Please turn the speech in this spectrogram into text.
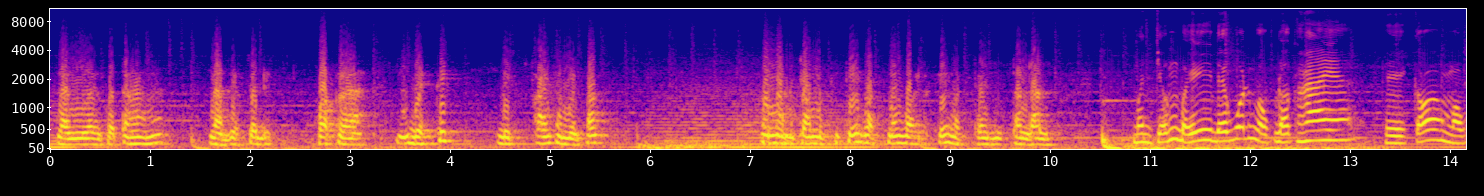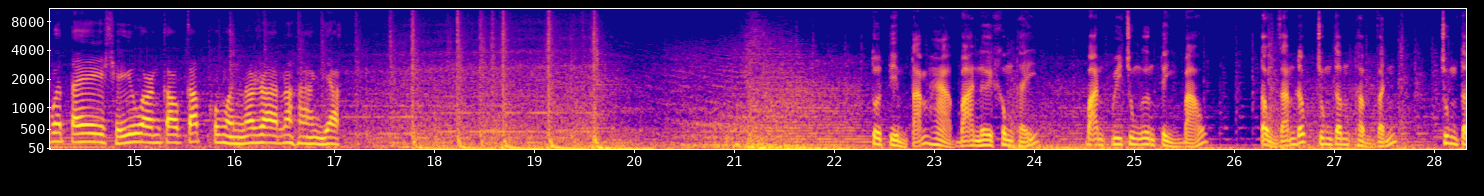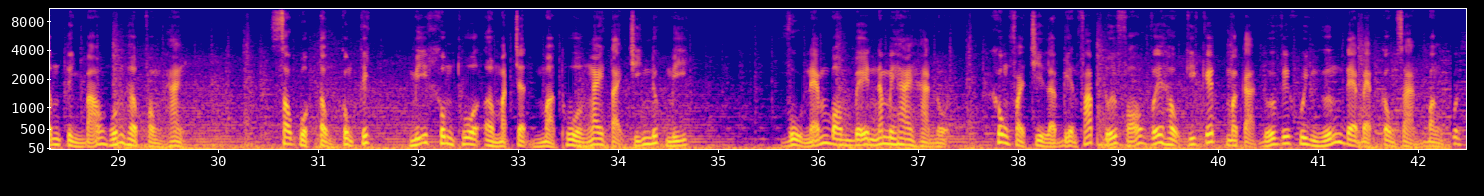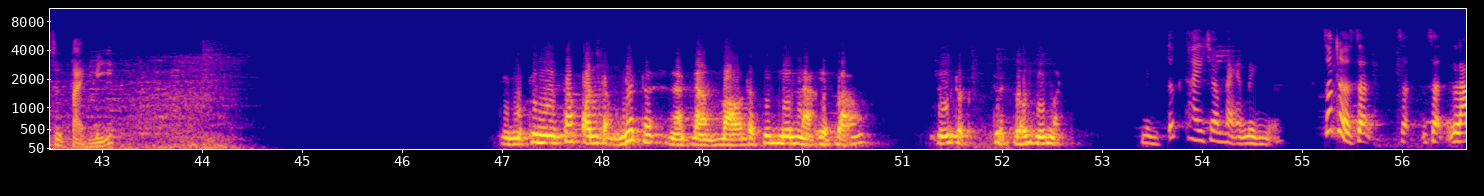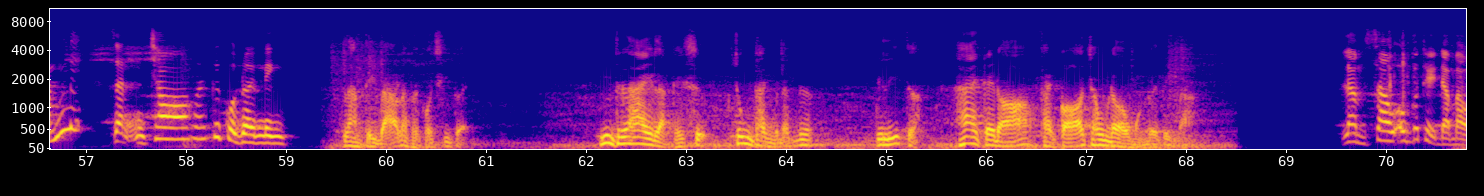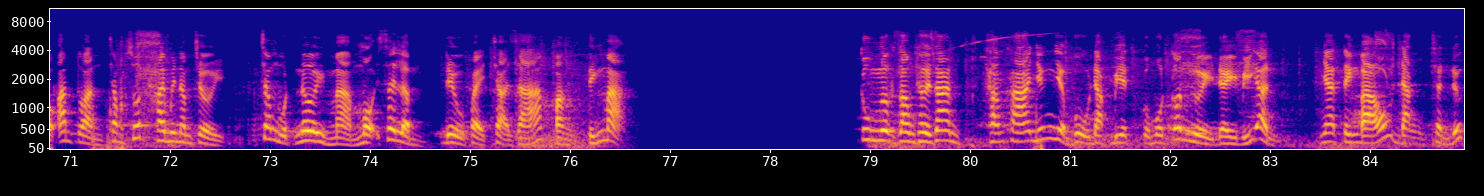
là người của ta đó, làm việc cho địch hoặc là những biệt kích địch phái ra miền Bắc nó nằm trong một cái kế hoạch nó gọi là kế hoạch thành tàn lành mình chuẩn bị để quánh một đợt hai thì có một cái tay sĩ quan cao cấp của mình nó ra, nó hàng giặt tôi tìm tám hà ba nơi không thấy. Ban quy trung ương tình báo, tổng giám đốc trung tâm thẩm vấn, trung tâm tình báo hỗn hợp phòng 2 sau cuộc tổng công kích, Mỹ không thua ở mặt trận mà thua ngay tại chính nước Mỹ. Vụ ném bom B-52 Hà Nội không phải chỉ là biện pháp đối phó với hậu ký kết mà cả đối với khuynh hướng đè bẹp Cộng sản bằng quân sự tại Mỹ. Thì một cái nguyên tắc quan trọng nhất là đảm bảo được cái liên lạc hiệp báo, giữ được tuyệt đối bí mật. Mình tức thay cho mẹ mình nữa. Rất là giận, giận, giận lắm ấy. Giận cho cái cuộc đời mình. Làm tình báo là phải có trí tuệ. Nhưng thứ hai là cái sự trung thành với đất nước, cái lý tưởng hai cái đó phải có trong đầu một người tình báo làm sao ông có thể đảm bảo an toàn trong suốt 20 năm trời, trong một nơi mà mọi sai lầm đều phải trả giá bằng tính mạng? Cùng ngược dòng thời gian, khám phá những nhiệm vụ đặc biệt của một con người đầy bí ẩn, nhà tình báo đặng trần đức.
